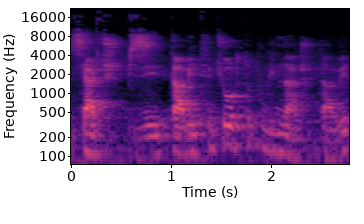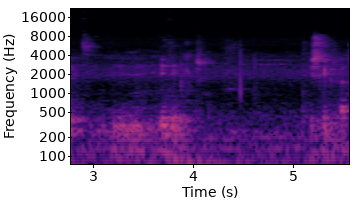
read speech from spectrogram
Zerdüşt bizi davet ediyordu. Bugün daha çok davet e, edebilir. Teşekkürler.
